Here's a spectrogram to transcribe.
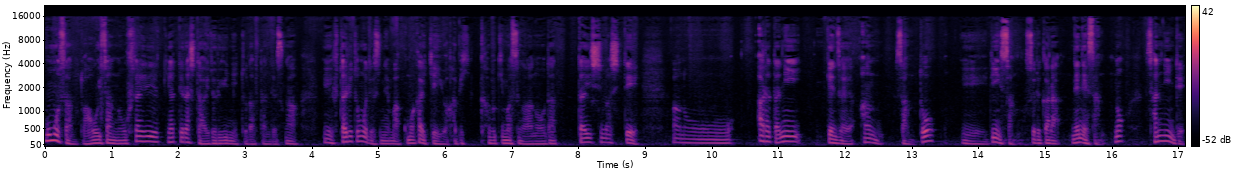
ももさんと葵さんのお二人でやってらしたアイドルユニットだったんですが、えー、2人ともですね、まあ、細かい経緯を省きますがあの脱退しまして、あのー、新たに現在アンさんと、えー、リンさんそれからねねさんの3人で、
